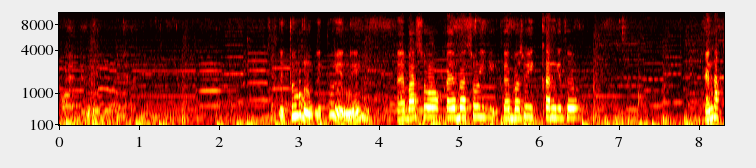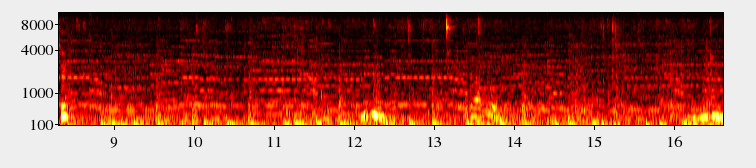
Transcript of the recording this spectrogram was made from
Oh, itu Itu itu ini kayak bakso kayak bakso i- kayak bakso ikan gitu. Enak sih. Satu. Hmm.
